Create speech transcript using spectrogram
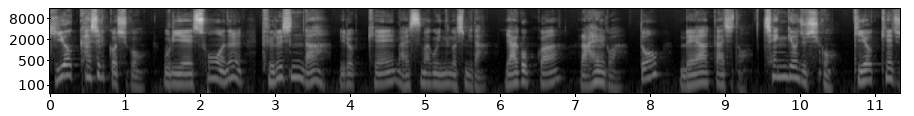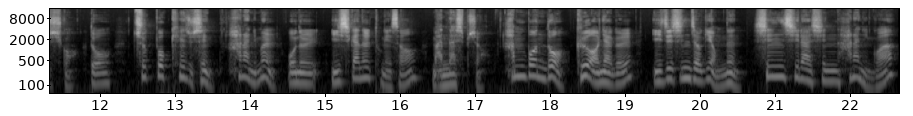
기억하실 것이고 우리의 소원을 들으신다 이렇게 말씀하고 있는 것입니다. 야곱과 라헬과 또 레아까지도 챙겨 주시고 기억해 주시고 또 축복해 주신 하나님을 오늘 이 시간을 통해서 만나십시오. 한 번도 그 언약을 잊으신 적이 없는 신실하신 하나님과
